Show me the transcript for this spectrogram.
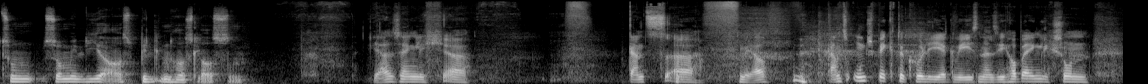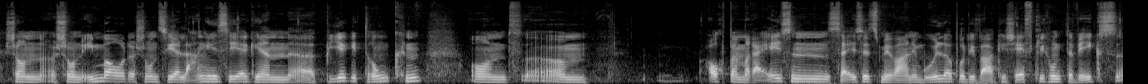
zum Sommelier ausbilden hast lassen? Ja, das ist eigentlich äh, ganz, äh, ja, ganz unspektakulär gewesen. Also ich habe eigentlich schon, schon, schon immer oder schon sehr lange sehr gern äh, Bier getrunken und ähm, auch beim Reisen, sei es jetzt, wir waren im Urlaub oder ich war geschäftlich unterwegs, äh,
